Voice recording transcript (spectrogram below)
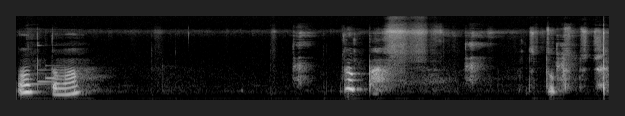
Hop tamam. Hop. Tut tut tut.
